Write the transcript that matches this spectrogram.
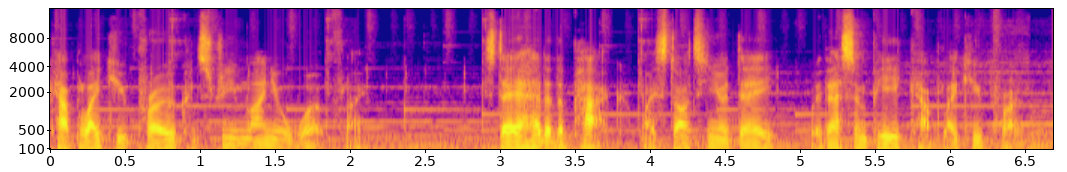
Capital IQ Pro can streamline your workflow. Stay ahead of the pack by starting your day with S&P Capital IQ Pro.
